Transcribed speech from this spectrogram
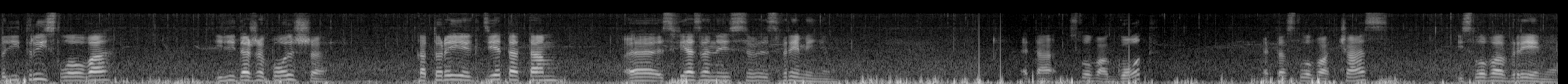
были три слова, или даже больше, которые где-то там э, связаны с, с временем это слово год, это слово час и слово время.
